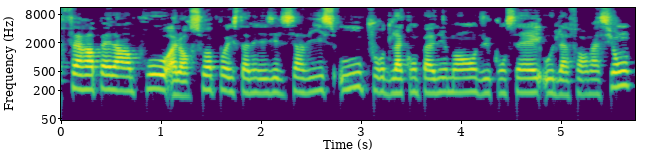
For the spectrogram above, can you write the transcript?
faire appel à un pro, alors soit pour externaliser le service ou pour de l'accompagnement, du conseil ou de la formation,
